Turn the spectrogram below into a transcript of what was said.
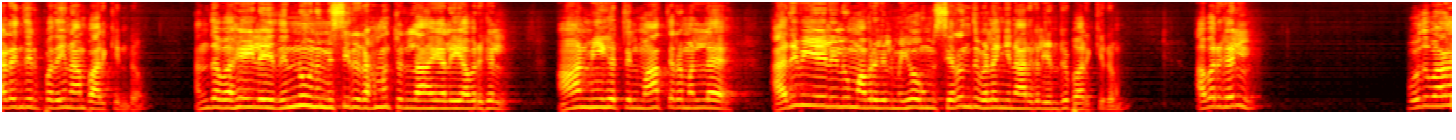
அடைந்திருப்பதை நாம் பார்க்கின்றோம். அந்த வகையிலே தின்னூனு மிஸ்ரி ரஹமத்துல்லாஹி அலை அவர்கள் ஆன்மீகத்தில் மாத்திரமல்ல அறிவியலிலும் அவர்கள் மிகவும் சிறந்து விளங்கினார்கள் என்று பார்க்கிறோம். அவர்கள் பொதுவாக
